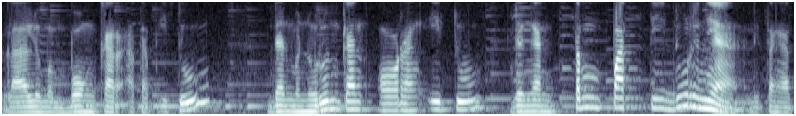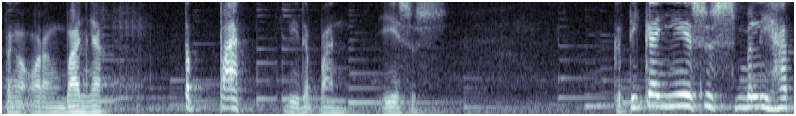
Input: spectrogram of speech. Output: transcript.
lalu membongkar atap itu dan menurunkan orang itu dengan tempat tidurnya di tengah-tengah orang banyak, tepat di depan Yesus. Ketika Yesus melihat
